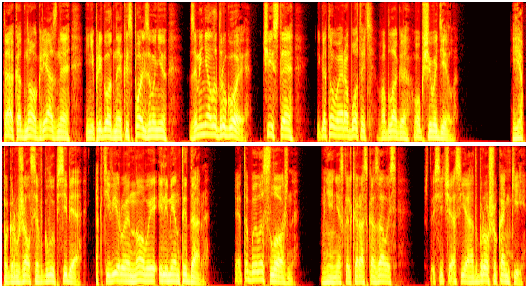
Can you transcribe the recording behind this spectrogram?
Так одно грязное и непригодное к использованию заменяло другое, чистое и готовое работать во благо общего дела. Я погружался вглубь себя, активируя новые элементы дара. Это было сложно. Мне несколько раз казалось, что сейчас я отброшу коньки.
